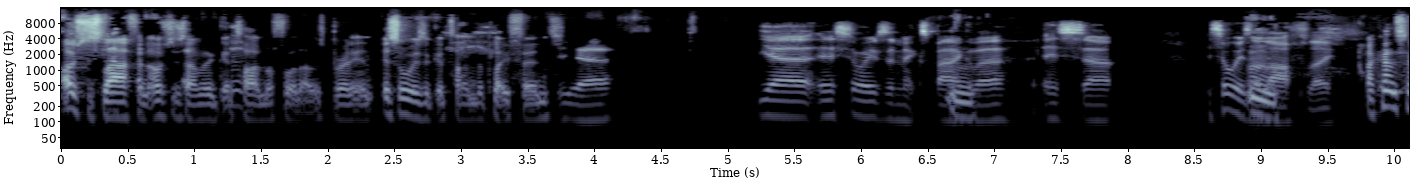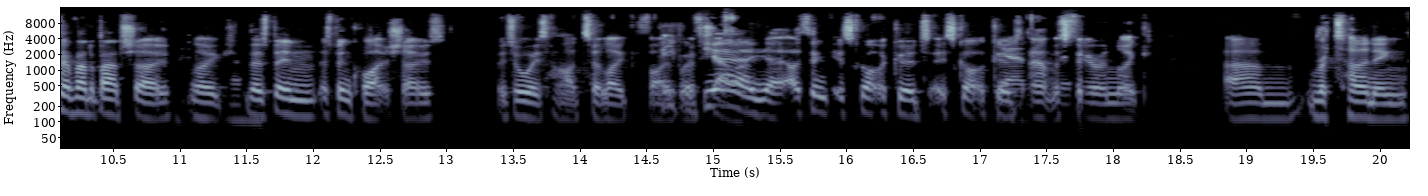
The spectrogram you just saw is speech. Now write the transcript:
I was just laughing. I was just having a good time. I thought that was brilliant. It's always a good time to play Finns. Yeah. Yeah, it's always a mixed bag Mm. there. It's uh, it's always a Mm. laugh though. I can't say I've had a bad show. Like, there's been there's been quiet shows. It's always hard to like vibe People with. Yeah, up. yeah. I think it's got a good it's got a good Yeah, atmosphere and like um returning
